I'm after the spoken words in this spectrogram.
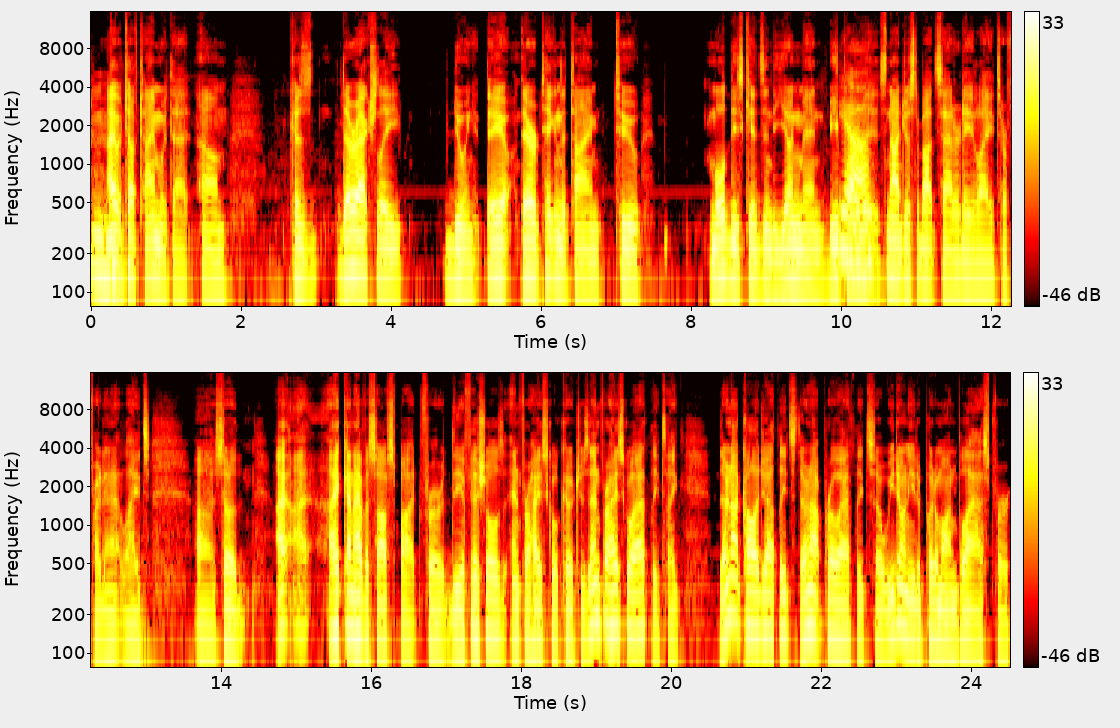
I have a tough time with that because they're actually doing it. They they're taking the time to mold these kids into young men, be part of it. It's not just about Saturday lights or Friday night lights. Uh, so I I, I kind of have a soft spot for the officials and for high school coaches and for high school athletes. Like they're not college athletes, they're not pro athletes, so we don't need to put them on blast for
